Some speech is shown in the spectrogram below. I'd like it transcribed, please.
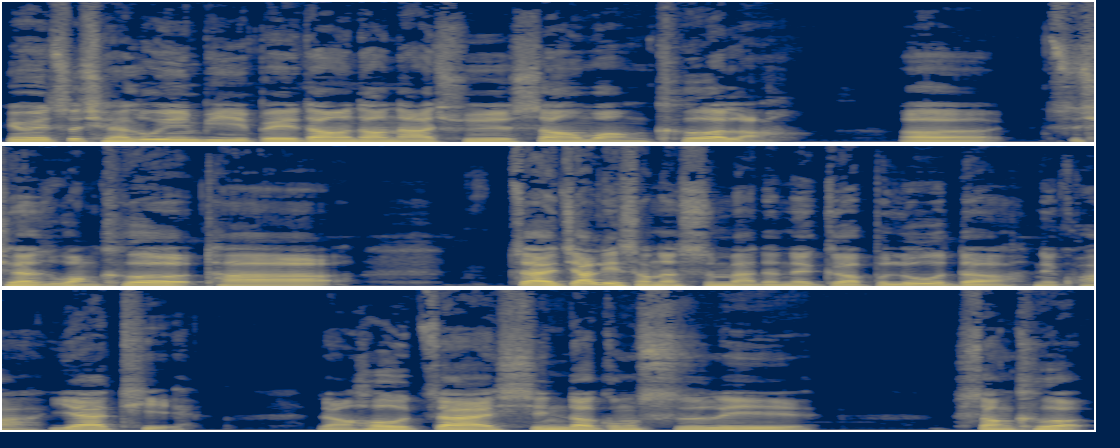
因为之前录音笔被当当拿去上网课了，呃，之前网课他在家里上的是买的那个 Blue 的那款 Yeti，然后在新的公司里上课，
